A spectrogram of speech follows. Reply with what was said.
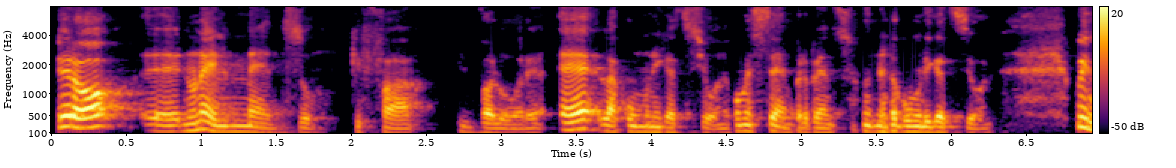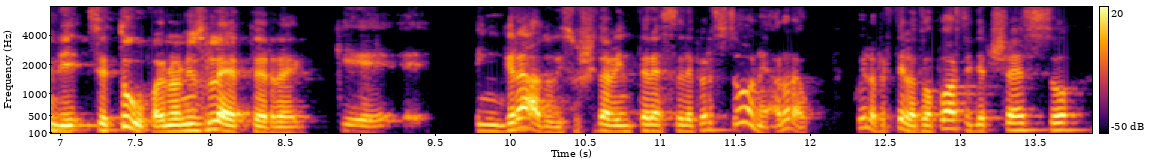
però eh, non è il mezzo che fa il valore, è la comunicazione, come sempre penso nella comunicazione. Quindi se tu fai una newsletter che è in grado di suscitare l'interesse delle persone, allora quella per te è la tua porta di accesso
